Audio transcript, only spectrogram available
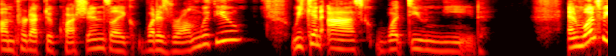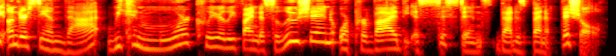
unproductive questions like, what is wrong with you? We can ask, what do you need? And once we understand that, we can more clearly find a solution or provide the assistance that is beneficial.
